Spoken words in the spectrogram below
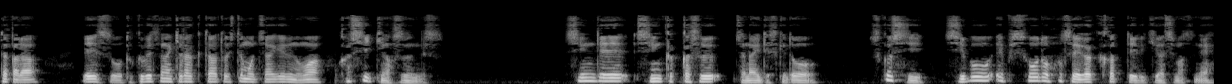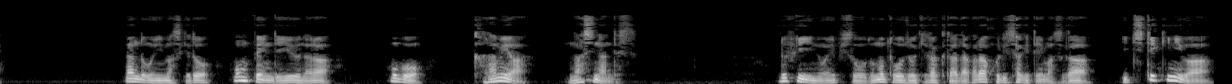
だから、エースを特別なキャラクターとして持ち上げるのはおかしい気がするんです。死んで神格化するじゃないですけど、少し死亡エピソード補正がかかっている気がしますね。何度も言いますけど、本編で言うなら、ほぼ絡みはなしなんです。ルフィのエピソードの登場キャラクターだから掘り下げていますが、位置的には、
